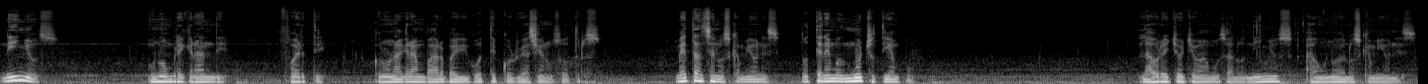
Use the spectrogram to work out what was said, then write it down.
niños! Un hombre grande, fuerte, con una gran barba y bigote corrió hacia nosotros. Métanse en los camiones, no tenemos mucho tiempo. Laura y yo llevamos a los niños a uno de los camiones.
